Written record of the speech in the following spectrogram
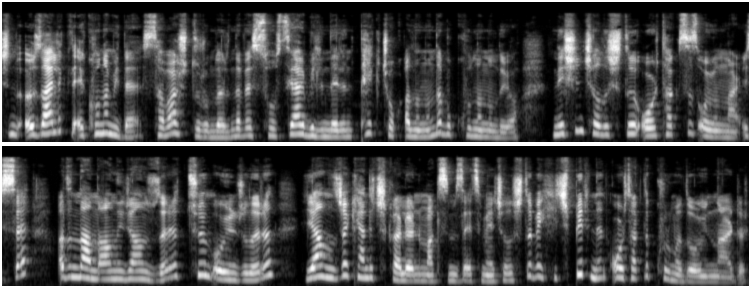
Şimdi özellikle ekonomide, savaş durumlarında ve sosyal bilimlerin pek çok alanında bu kullanılıyor. Neş'in çalıştığı ortaksız oyunlar ise adından da anlayacağınız üzere tüm oyuncuların yalnızca kendi çıkarlarını maksimize etmeye çalıştığı ve hiçbirinin ortaklık kurmadığı oyunlardır.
